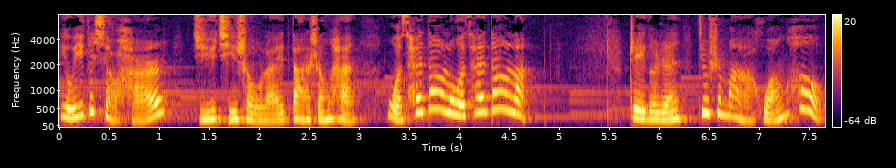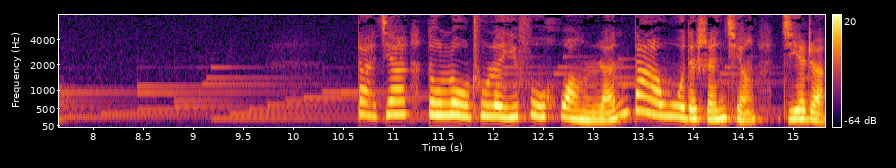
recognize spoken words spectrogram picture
有一个小孩儿举起手来，大声喊：“我猜到了！我猜到了！这个人就是马皇后。”大家都露出了一副恍然大悟的神情，接着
